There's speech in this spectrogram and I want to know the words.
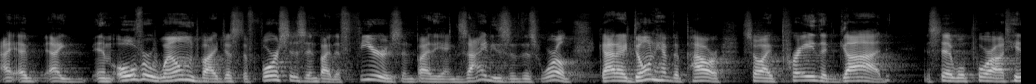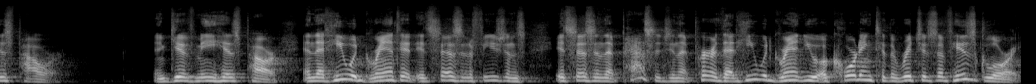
I, I, I am overwhelmed by just the forces and by the fears and by the anxieties of this world. God, I don't have the power. So I pray that God instead will pour out his power and give me his power. And that he would grant it, it says in Ephesians, it says in that passage, in that prayer, that he would grant you according to the riches of his glory.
